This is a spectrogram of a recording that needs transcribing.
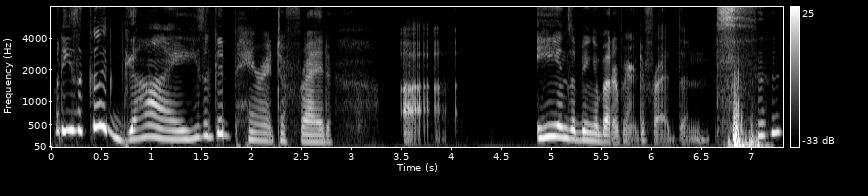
but he's a good guy. He's a good parent to Fred. Uh, he ends up being a better parent to Fred than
